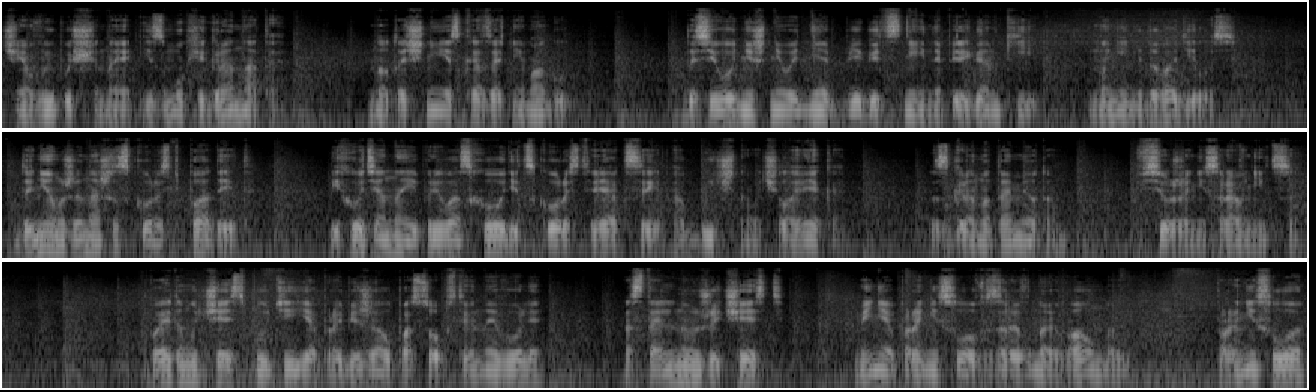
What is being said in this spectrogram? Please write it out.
чем выпущенная из мухи граната, но точнее сказать не могу. До сегодняшнего дня бегать с ней на перегонки мне не доводилось. Днем же наша скорость падает, и хоть она и превосходит скорость реакции обычного человека, с гранатометом все же не сравнится. Поэтому часть пути я пробежал по собственной воле, остальную же часть меня пронесло взрывной волной. Пронесло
